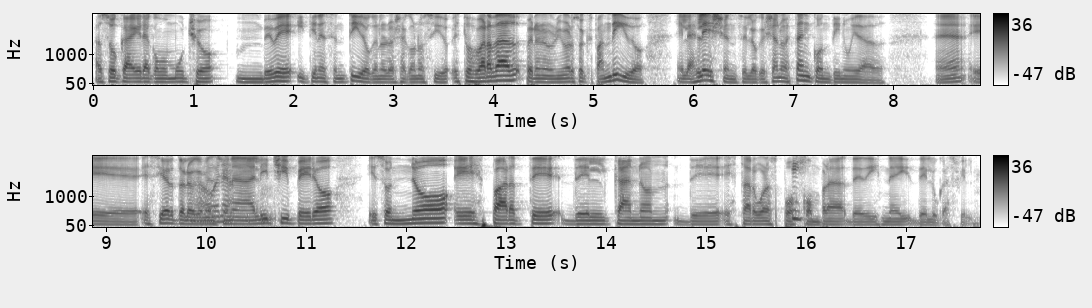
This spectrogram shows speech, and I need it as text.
Ahsoka era como mucho mm, bebé y tiene sentido que no lo haya conocido. Esto es verdad, pero en el universo expandido, en las Legends, en lo que ya no está en continuidad. ¿eh? Eh, es cierto lo que Ahora- menciona Lichi, pero eso no es parte del canon de Star Wars post compra de Disney de Lucasfilm.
